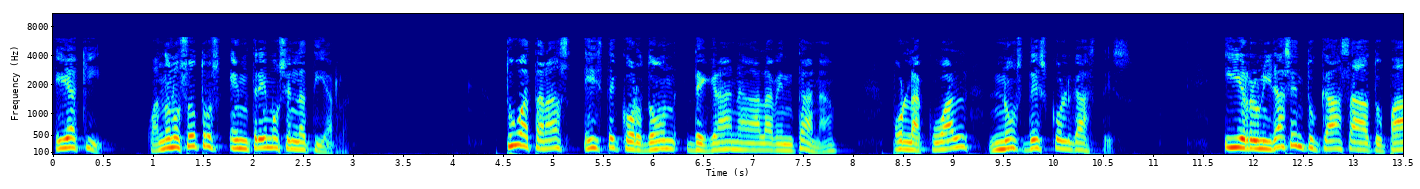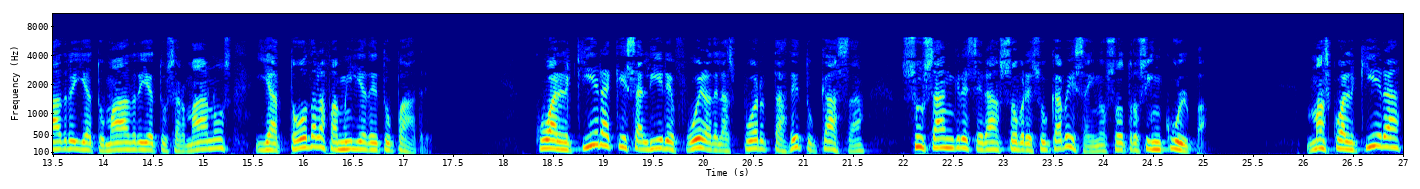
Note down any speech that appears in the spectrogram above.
He aquí, cuando nosotros entremos en la tierra. Tú atarás este cordón de grana a la ventana, por la cual nos descolgastes, y reunirás en tu casa a tu padre y a tu madre y a tus hermanos y a toda la familia de tu padre. Cualquiera que saliere fuera de las puertas de tu casa, su sangre será sobre su cabeza y nosotros sin culpa. Mas cualquiera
